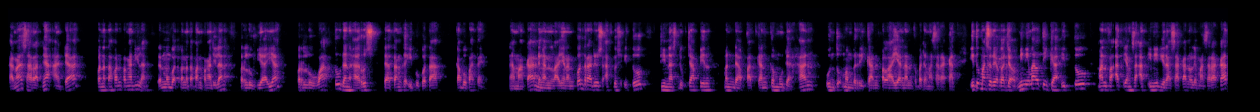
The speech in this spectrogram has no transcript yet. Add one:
Karena syaratnya ada penetapan pengadilan dan membuat penetapan pengadilan perlu biaya, perlu waktu dan harus datang ke ibu kota kabupaten. Nah, maka dengan layanan kontradius aktus itu Dinas Dukcapil mendapatkan kemudahan untuk memberikan pelayanan kepada masyarakat. Itu Mas Suryo Koco, minimal tiga itu manfaat yang saat ini dirasakan oleh masyarakat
